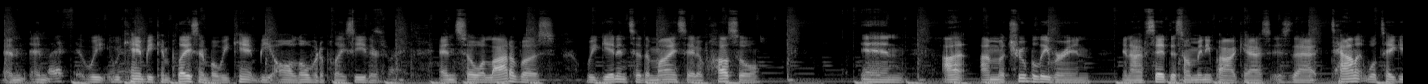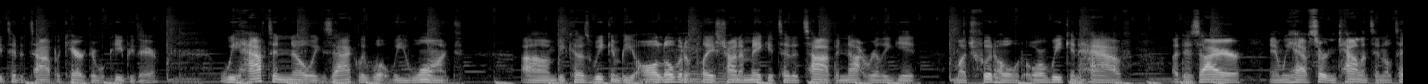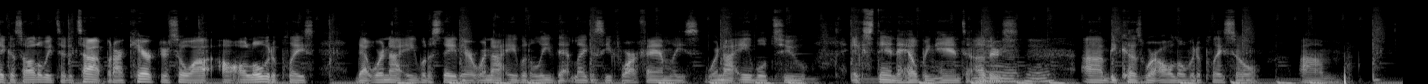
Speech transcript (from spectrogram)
and and Complacent, we we can't be complacent, but we can't be all over the place either. That's right. And so a lot of us we get into the mindset of hustle and I, I'm a true believer in, and I've said this on many podcasts, is that talent will take you to the top, but character will keep you there. We have to know exactly what we want um, because we can be all over the place trying to make it to the top and not really get much foothold, or we can have a desire and we have certain talents and it'll take us all the way to the top, but our character's so all, all over the place that we're not able to stay there. We're not able to leave that legacy for our families. We're not able to extend a helping hand to others Mhm. uh, because we're all over the place. So, um,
